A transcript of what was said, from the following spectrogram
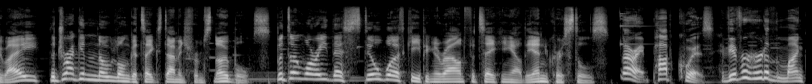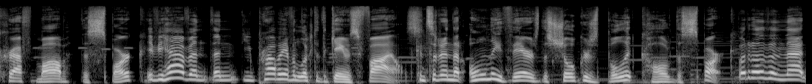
15W32A, the dragon no longer takes damage from snowballs. But don't worry, they're still worth keeping around for taking out the end crystals. Alright, pop quiz. Have you ever heard of the Minecraft mob, the Spark? If you haven't, then you probably haven't looked at the game's files, considering that only there's the Shulker's bullet called the Spark. But other than that,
